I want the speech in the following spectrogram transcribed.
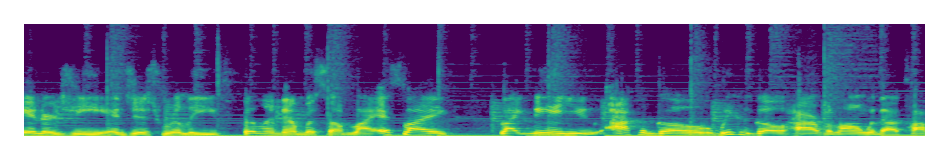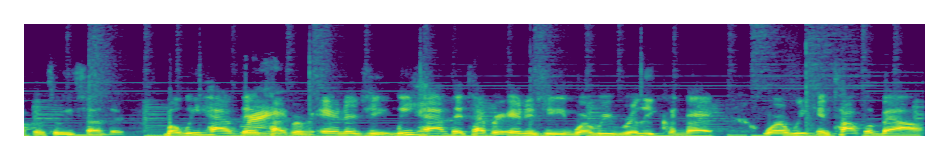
energy and just really filling them with something. Like it's like like me and you i could go we could go however long without talking to each other. But we have that Right. type of energy. We have that type of energy where we really connect where we can talk about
